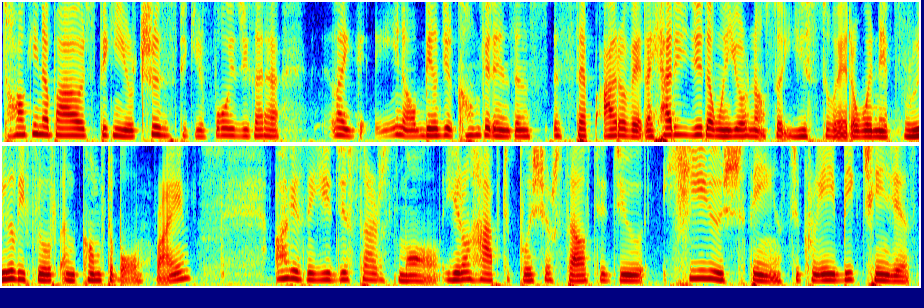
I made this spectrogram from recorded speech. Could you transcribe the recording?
talking about speaking your truth, speak your voice. You gotta, like, you know, build your confidence and s- step out of it. Like, how do you do that when you're not so used to it or when it really feels uncomfortable, right? Obviously, you just start small. You don't have to push yourself to do huge things, to create big changes.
